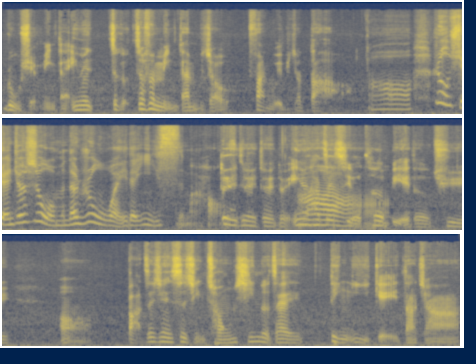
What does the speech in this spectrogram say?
入选名单，因为这个这份名单比较范围比较大。哦，入选就是我们的入围的意思嘛，哈。对对对对，因为他这次有特别的去哦，把这件事情重新的再定义给大家，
